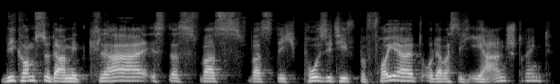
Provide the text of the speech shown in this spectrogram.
wie kommst du damit klar? Ist das was, was dich positiv befeuert oder was dich eher anstrengt?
